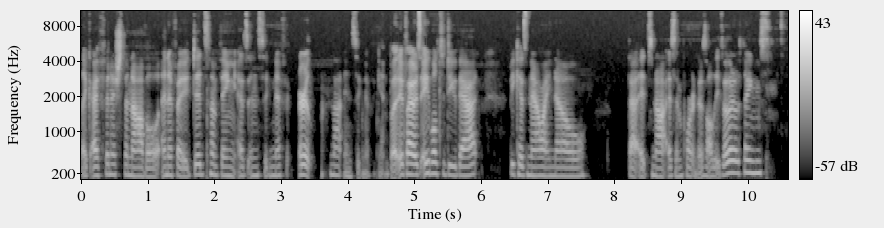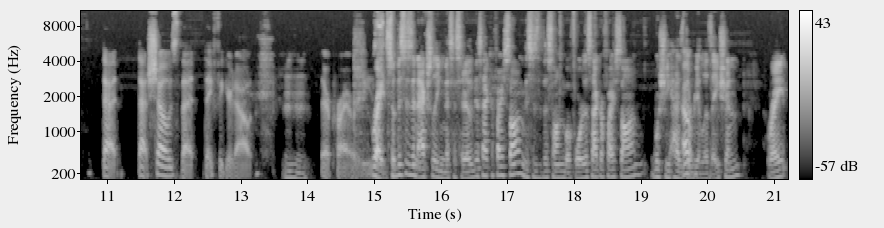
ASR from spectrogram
like I finished the novel, and if I did something as insignificant or not insignificant, but if I was able to do that because now I know that it's not as important as all these other things, that that shows that they figured out mm-hmm. their priorities. right so this isn't actually necessarily the sacrifice song this is the song before the sacrifice song where she has Oh. the realization right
